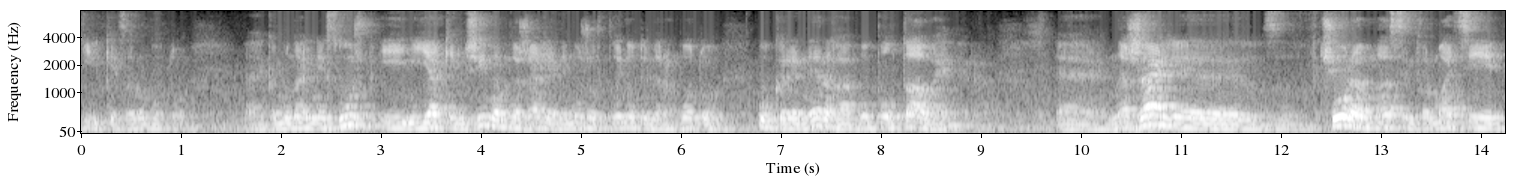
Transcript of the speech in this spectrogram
тільки за роботу е, комунальних служб і ніяким чином, на жаль, я не можу вплинути на роботу Укренерго або Полтаваенерго. Е, На жаль, е, вчора в нас інформації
